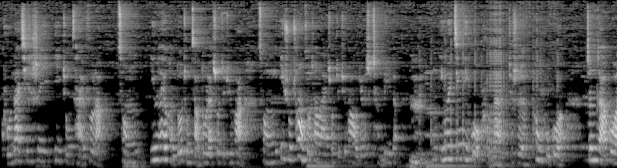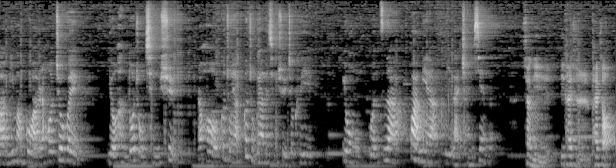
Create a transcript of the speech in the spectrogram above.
苦难其实是一一种财富了。从，因为它有很多种角度来说这句话，从艺术创作上来说这句话，我觉得是成立的。嗯，因为经历过苦难，就是痛苦过、挣扎过啊、迷茫过啊，然后就会有很多种情绪，然后各种样各种各样的情绪就可以用文字啊、画面啊可以来呈现的。像你一开始拍照，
